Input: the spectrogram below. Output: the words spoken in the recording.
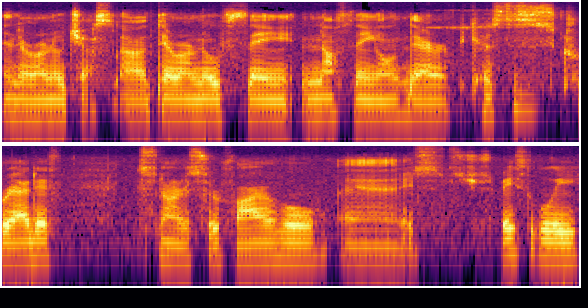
And there are no chests uh, there are no thing nothing on there because this is creative. It's not a survival and it's just basically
